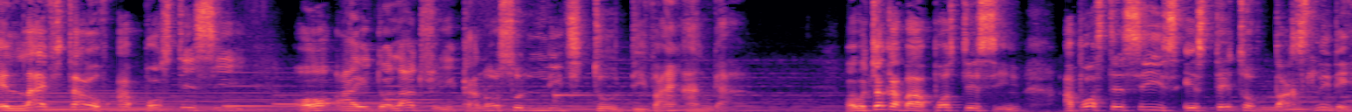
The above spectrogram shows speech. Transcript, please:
A lifestyle of apostasy or idolatry can also lead to divine anger. When we talk about apostasy, apostasy is a state of backsliding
